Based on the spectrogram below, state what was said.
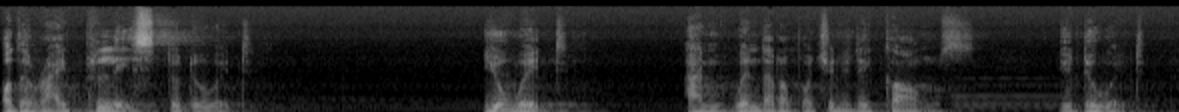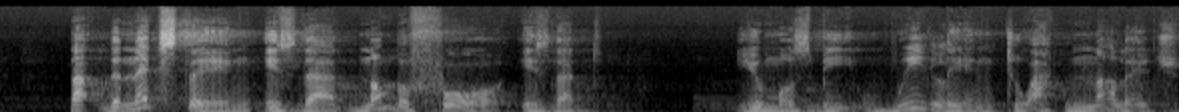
or the right place to do it. You wait, and when that opportunity comes, you do it. Now, the next thing is that number four is that you must be willing to acknowledge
